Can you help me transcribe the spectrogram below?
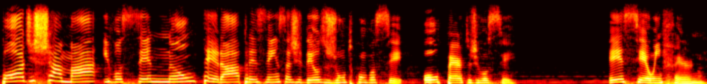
pode chamar e você não terá a presença de Deus junto com você ou perto de você. Esse é o inferno.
